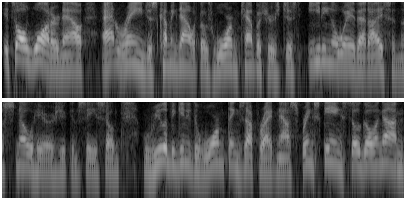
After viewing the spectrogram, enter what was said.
It's all water now at range, just coming down with those warm temperatures, just eating away that ice and the snow here, as you can see. So, really beginning to warm things up right now. Spring skiing still going on.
